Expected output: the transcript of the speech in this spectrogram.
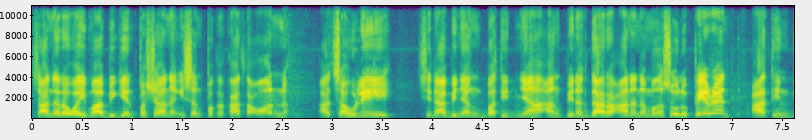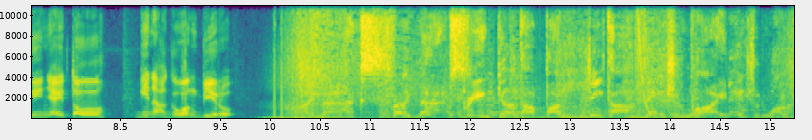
Sana raw ay mabigyan pa siya ng isang pagkakataon. At sa huli, sinabi niyang batid niya ang pinagdaraanan ng mga solo parent at hindi niya ito ginagawang biro. Max. Drive Max. Brigada Balita Nationwide. Nationwide.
